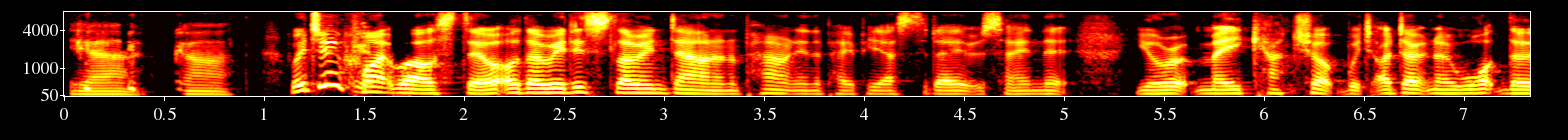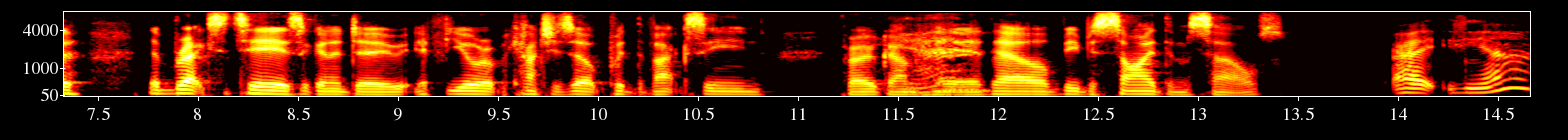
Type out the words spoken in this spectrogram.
Yeah, God. We're doing quite well still, although it is slowing down. And apparently, in the paper yesterday, it was saying that Europe may catch up, which I don't know what the, the Brexiteers are going to do if Europe catches up with the vaccine program Yeah. here. They'll be beside themselves. I yeah.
